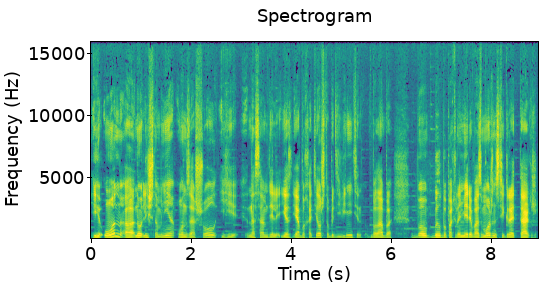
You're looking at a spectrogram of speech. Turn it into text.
И он, а, ну, лично мне он зашел, и на самом деле я, я бы хотел, чтобы Divinity была бы, был бы, по крайней мере, возможность играть так же,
